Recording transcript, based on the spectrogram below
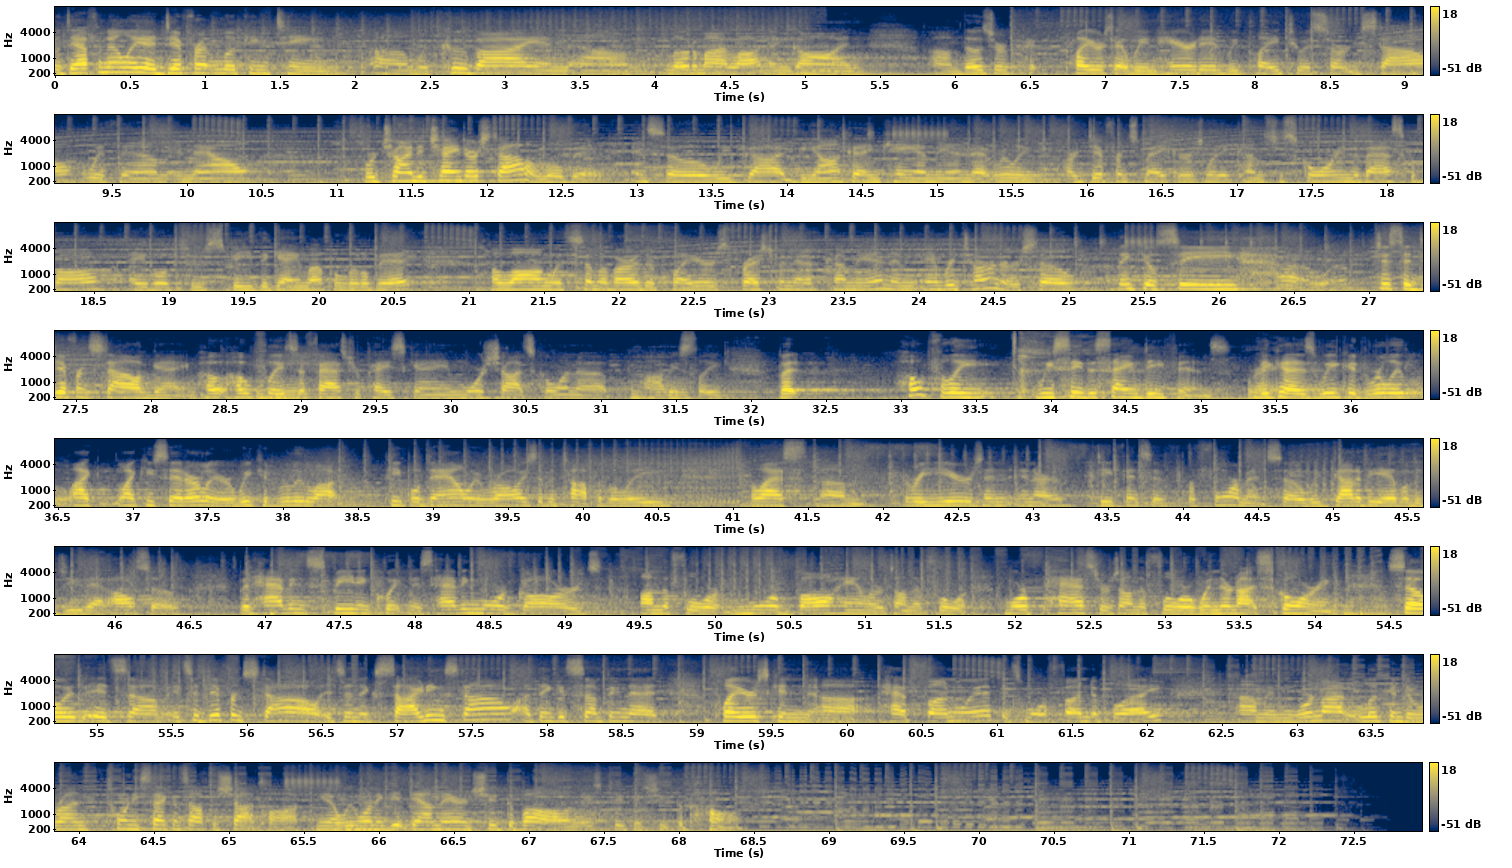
Well, definitely a different looking team um, with Cubaj and um, Lotta-Kaj, Lawton, and Gone. Um, those are players that we inherited. We played to a certain style with them, and now we're trying to change our style a little bit. And so we've got Bianca and Cam in that really are difference makers when it comes to scoring the basketball, able to speed the game up a little bit, along with some of our other players, freshmen that have come in, and, and returners. So I think you'll see uh, just a different style of game. Ho hopefully mm -hmm. it's a mm-hmm. faster paced game, more shots going up, mm -hmm. obviously. But hopefully we see the same defense right. because we could really, like, like you said earlier, we could really lock people down. We were always at the top of the league the last um, three years in, in our defensive performance. So we've got to be able to do that also. But having speed and quickness, having more guards on the floor, more ball handlers on the floor, more passers on the floor when they're not scoring. Mm -hmm. So it, it's, um, it's a different style. It's an exciting style. I think it's something that players can uh, have fun with. It's more fun to play. Um, and we're not looking to run 20 seconds off the shot clock. You know, we want to get down there and shoot the ball, and these two can shoot the ball.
